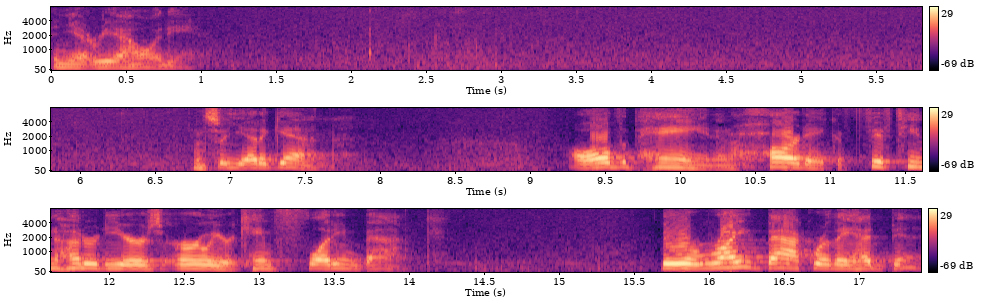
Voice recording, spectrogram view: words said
and yet reality. And so, yet again, all the pain and heartache of 1500 years earlier came flooding back. They were right back where they had been.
